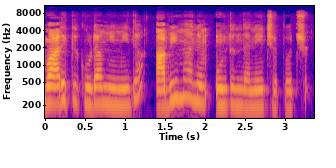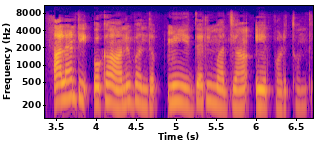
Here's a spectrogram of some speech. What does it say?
వారికి కూడా మీ మీద అభిమానం ఉంటుందని చెప్పొచ్చు. అలాంటి ఒక అనుబంధం మీ ఇద్దరి మధ్య ఏర్పడుతుంది.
